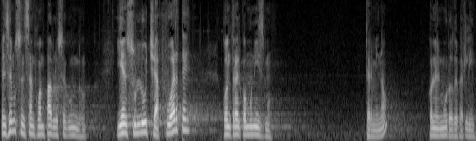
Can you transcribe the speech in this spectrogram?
Pensemos en San Juan Pablo II y en su lucha fuerte contra el comunismo. Terminó con el muro de Berlín.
